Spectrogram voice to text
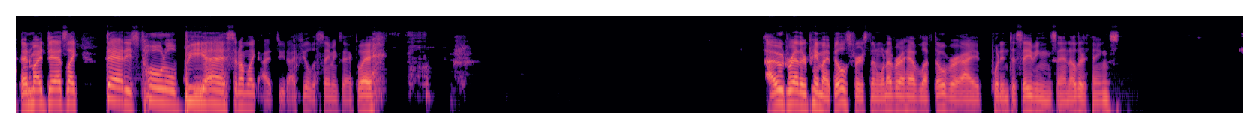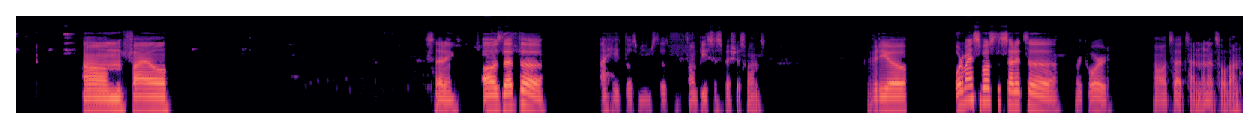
And my dad's like, "That is total BS," and I'm like, "I dude, I feel the same exact way." I would rather pay my bills first, then whatever I have left over, I put into savings and other things. Um, file settings. Oh, is that the I hate those memes, the don't be suspicious ones. Video. What am I supposed to set it to record? Oh, it's at 10 minutes, hold on.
